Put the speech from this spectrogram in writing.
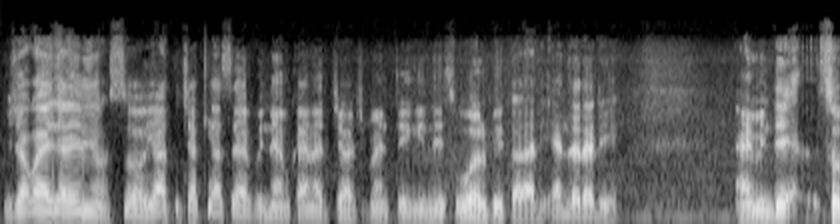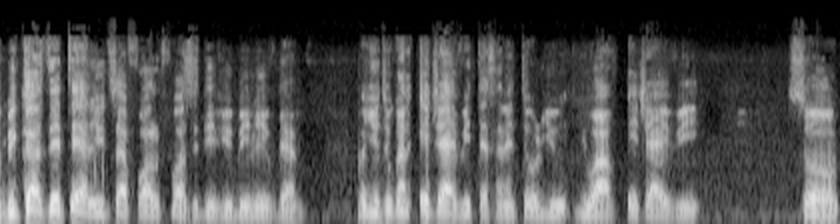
You what I'm telling you. So you have to check yourself in them kind of judgment thing in this world because at the end of the day, I mean, they so because they tell you it's a false positive, you believe them. But you took an HIV test and they told you you have HIV. So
